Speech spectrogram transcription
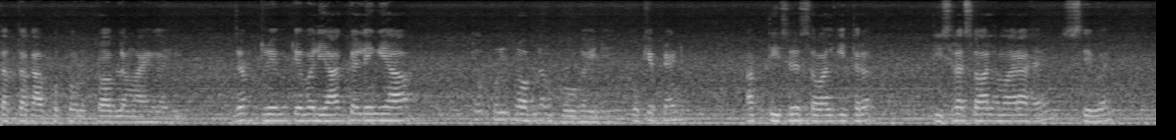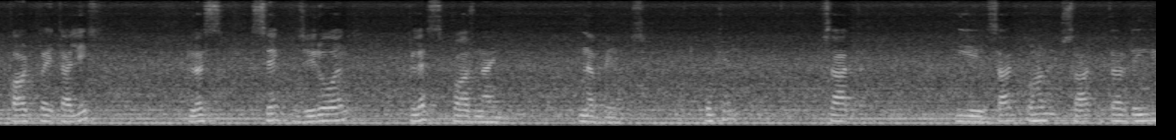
तब तक आपको प्रॉब्लम आएगा ही। जब टेबल याद कर लेंगे आप तो कोई प्रॉब्लम होगा ही नहीं। ओके फ्रेंड अब तीसरे सवाल की तरफ़। तीसरा सवाल हमारा है सेवन कॉट पैंतालीस plus six zero one plus cos nine नब्बे। ओके सात ये सात को हम सात उतार देंगे।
